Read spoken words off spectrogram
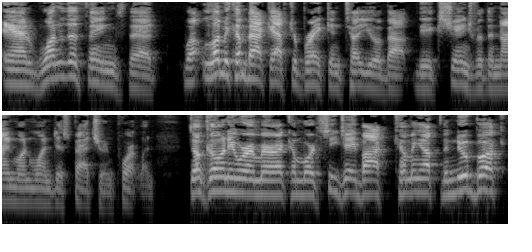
And one of the things that well, let me come back after break and tell you about the exchange with the 911 dispatcher in Portland. Don't go anywhere, America. More CJ Box coming up. The new book,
